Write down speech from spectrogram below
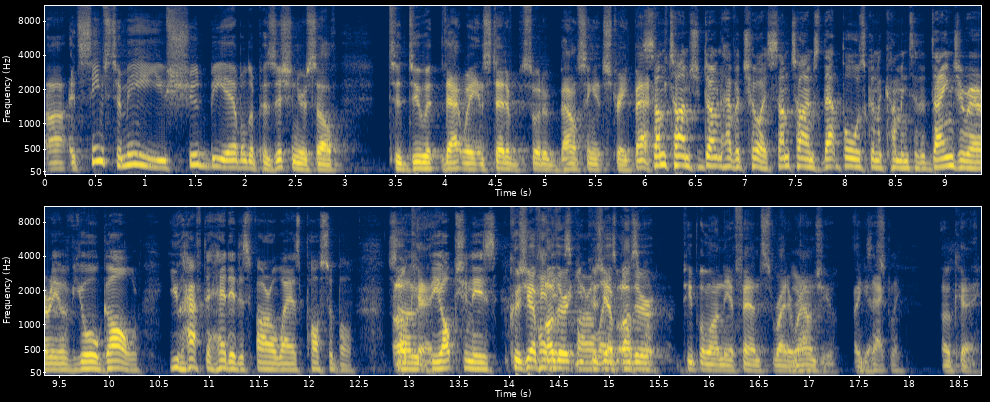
uh, it seems to me you should be able to position yourself to do it that way instead of sort of bouncing it straight back. Sometimes you don't have a choice. Sometimes that ball is going to come into the danger area of your goal. You have to head it as far away as possible. So Okay. the option is Because you have other because you have other people on the offense right around you. I guess exactly. Okay,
